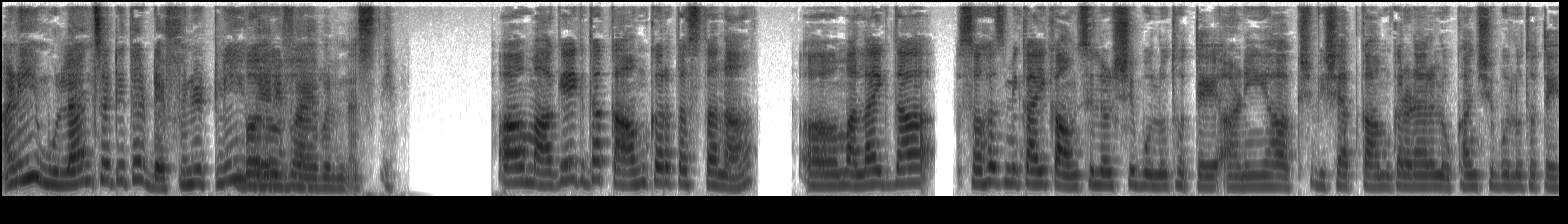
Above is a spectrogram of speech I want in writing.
आणि मुलांसाठी तर डेफिनेटली. व्हेरीफायबल नसते. मागे एकदा काम करत असताना मला एकदा सहज मी काही काउन्सिलर्सशी बोलत होते आणि ह्या विषयात काम करणाऱ्या लोकांशी बोलत होते.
